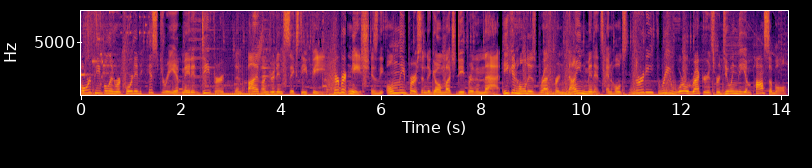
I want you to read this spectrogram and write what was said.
four people in recorded history have made it deeper than 560 feet. Herbert Nitsch is the only person to go much deeper than that. He can hold his breath breath for 9 minutes and holds 33 world records for doing the impossible,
